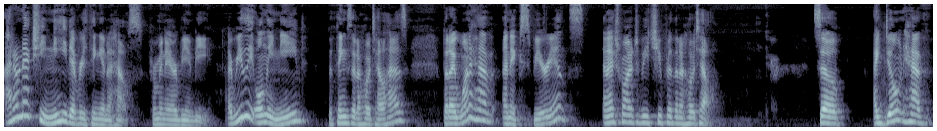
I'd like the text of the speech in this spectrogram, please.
I don't actually need everything in a house from an Airbnb. I really only need the things that a hotel has, but I want to have an experience and I just want it to be cheaper than a hotel. So I don't have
